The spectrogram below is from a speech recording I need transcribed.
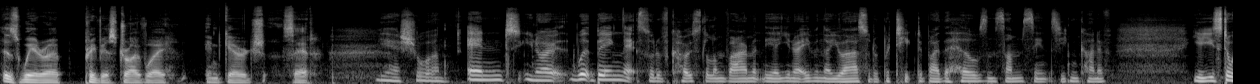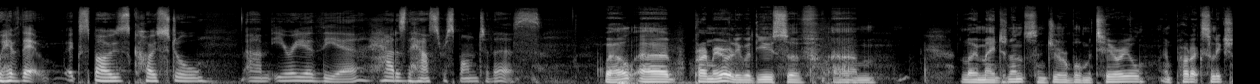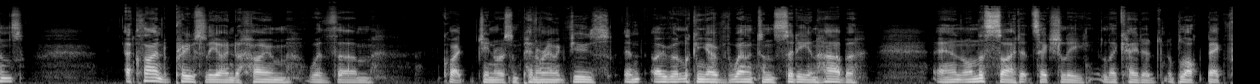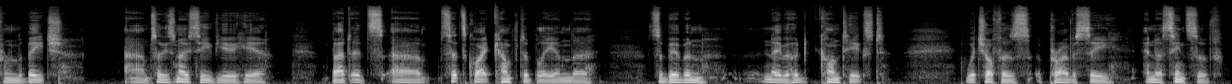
is where a previous driveway and garage sat. Yeah, sure. And, you know, being that sort of coastal environment there, you know, even though you are sort of protected by the hills in some sense, you can kind of, yeah, you still have that exposed coastal um, area there. How does the house respond to this? Well, uh, primarily with use of um, low maintenance and durable material and product selections. A client previously owned a home with um, quite generous and panoramic views in, over looking over the Wellington city and harbour. And on this site, it's actually located a block back from the beach, um, so there's no sea view here. But it uh, sits quite comfortably in the suburban neighbourhood context, which offers privacy and a sense of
